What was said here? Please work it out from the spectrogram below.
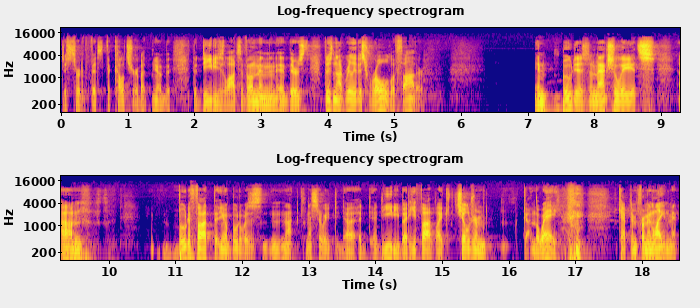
just sort of fits the culture. But you know, the, the deities, lots of them, and, and there's there's not really this role of father. In Buddhism, actually, it's um, Buddha thought that you know Buddha was not necessarily a, a deity, but he thought like children got in the way, kept him from enlightenment.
